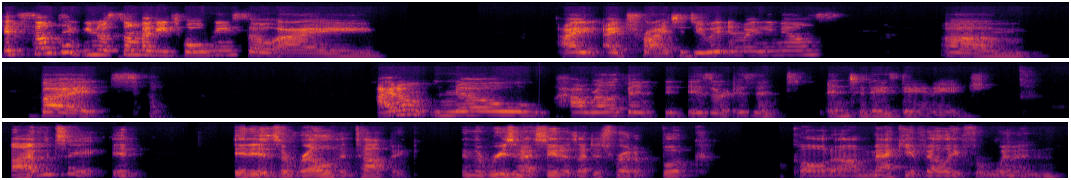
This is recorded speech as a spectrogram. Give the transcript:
it's something, you know, somebody told me, so I I I try to do it in my emails. Um, but I don't know how relevant it is or isn't in today's day and age. I would say it it is a relevant topic. And the reason I say it is I just read a book called um, Machiavelli for Women,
